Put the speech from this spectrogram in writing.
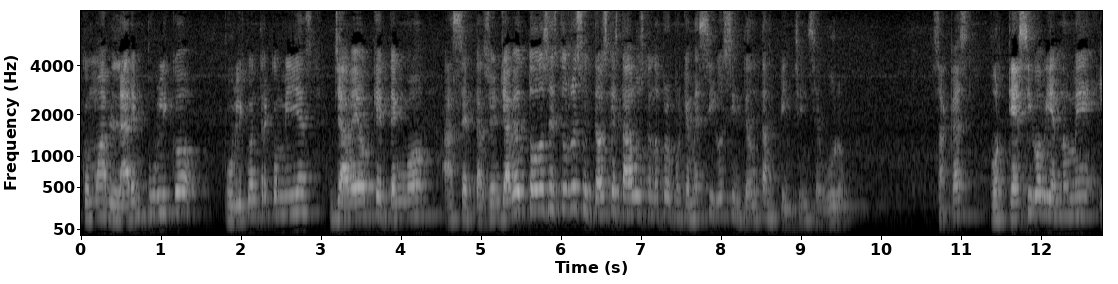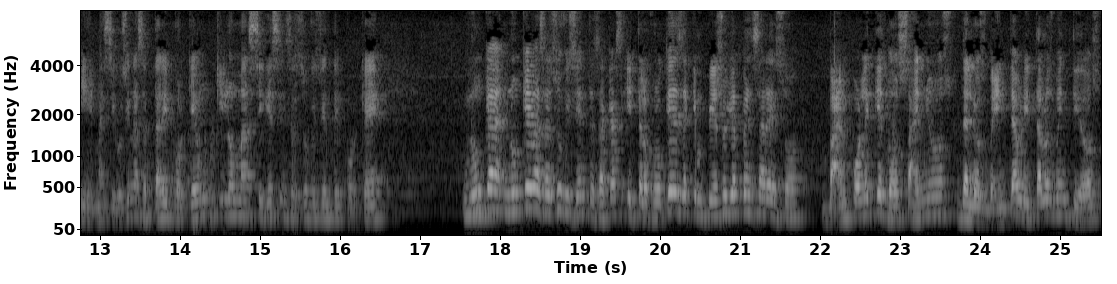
cómo hablar en público público entre comillas, ya veo que tengo aceptación, ya veo todos estos resultados que estaba buscando, pero ¿por qué me sigo sintiendo tan pinche inseguro? ¿Sacas? ¿Por qué sigo viéndome y me sigo sin aceptar? ¿Y por qué un kilo más sigue sin ser suficiente? ¿Y por qué nunca, nunca iba a ser suficiente? ¿Sacas? Y te lo juro que desde que empiezo yo a pensar eso, van, ponle que dos años de los 20 ahorita a los 22,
